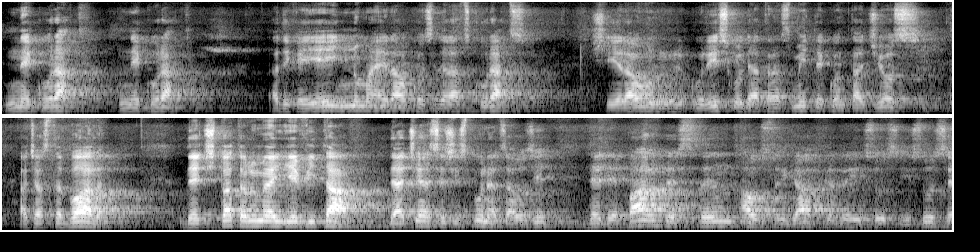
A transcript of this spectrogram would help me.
necurat, necurat. Adică ei nu mai erau considerați curați și erau cu riscul de a transmite contagios această boală. Deci toată lumea evita. De aceea se și spune, ați auzit, de departe stând au strigat către Isus. Iisuse,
